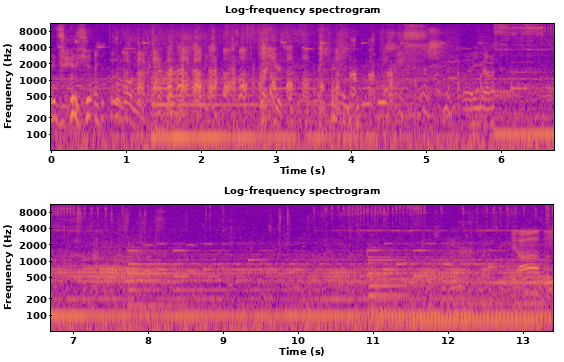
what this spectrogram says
It's a chair. Ja, is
